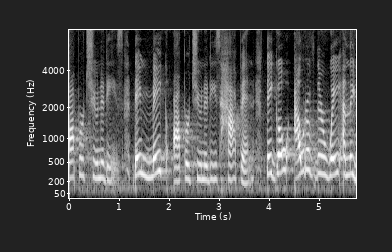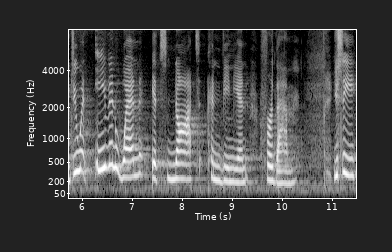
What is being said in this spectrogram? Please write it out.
opportunities, they make opportunities happen. They go out of their way and they do it even when it's not convenient for them. You see,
